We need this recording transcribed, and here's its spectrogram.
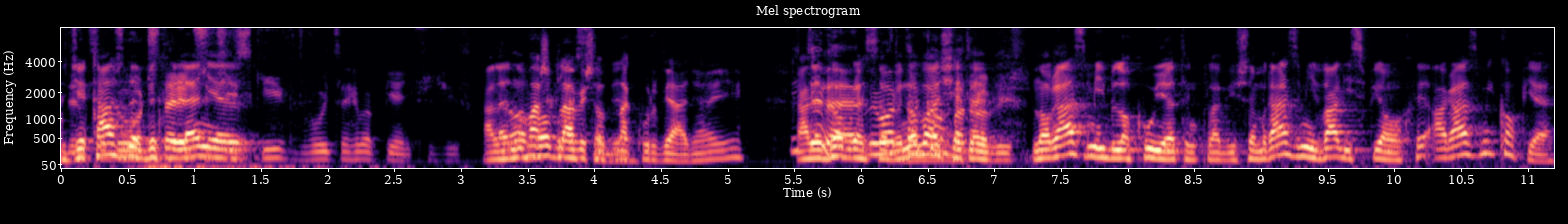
gdzie każde było wychylenie... przyciski, w dwójce chyba pięć przycisków. Ale no, no masz klawisz sobie. od nakurwiania i... I ale tyle, wyobraź sobie, no właśnie, ten, no raz mi blokuje tym klawiszem, raz mi wali z piąchy, a raz mi kopie.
